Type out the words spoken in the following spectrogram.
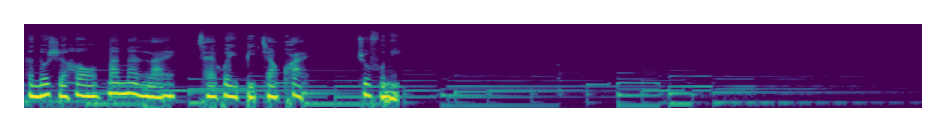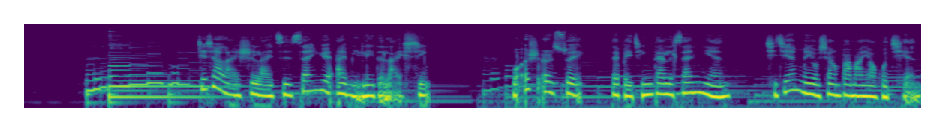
很多时候，慢慢来才会比较快。祝福你。接下来是来自三月艾米丽的来信。我二十二岁，在北京待了三年，期间没有向爸妈要过钱。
